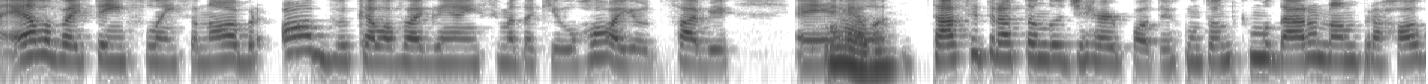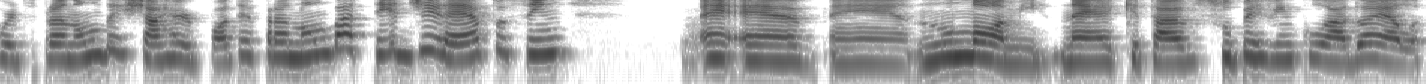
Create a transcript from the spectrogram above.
ela vai ter influência na obra? Óbvio que ela vai ganhar em cima daquilo, Royal, sabe? É, uhum. Ela tá se tratando de Harry Potter, contanto que mudaram o nome pra Hogwarts para não deixar Harry Potter, para não bater direto, assim, é, é, é, no nome, né? Que tá super vinculado a ela.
